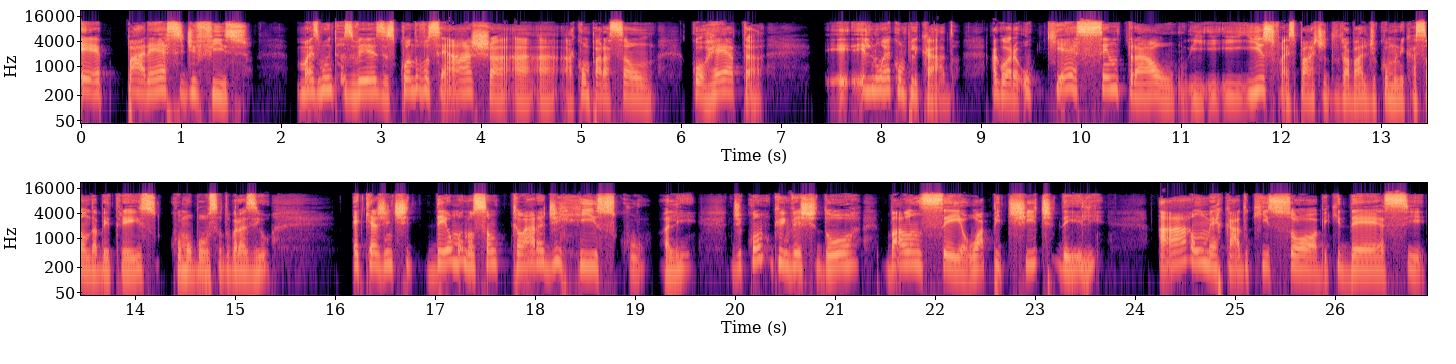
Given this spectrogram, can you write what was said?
é, parece difícil, mas muitas vezes, quando você acha a, a, a comparação correta, ele não é complicado. Agora, o que é central, e, e, isso faz parte do trabalho de comunicação da B3 como Bolsa do Brasil, é que a gente dê uma noção clara de risco ali, de como que o investidor balanceia o apetite dele a um mercado que sobe, que desce,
